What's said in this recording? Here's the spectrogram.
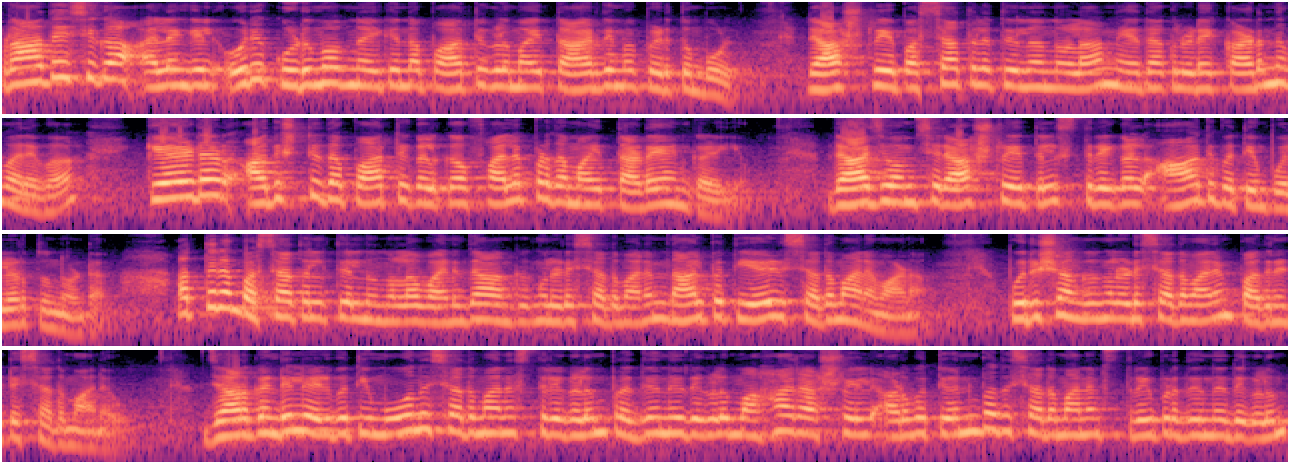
പ്രാദേശിക അല്ലെങ്കിൽ ഒരു കുടുംബം നയിക്കുന്ന പാർട്ടികളുമായി താരതമ്യപ്പെടുത്തുമ്പോൾ രാഷ്ട്രീയ പശ്ചാത്തലത്തിൽ നിന്നുള്ള നേതാക്കളുടെ കടന്നുവരവ് കേഡർ അധിഷ്ഠിത പാർട്ടികൾക്ക് ഫലപ്രദമായി തടയാൻ കഴിയും. രാജവംശ രാഷ്ട്രീയത്തിൽ സ്ത്രീകൾ ആധിപത്യം പുലർത്തുന്നുണ്ട്. അത്തരം പശ്ചാത്തലത്തിൽ നിന്നുള്ള വനിതാ അംഗങ്ങളുടെ ശതമാനം നാൽപ്പത്തിയേഴ് ശതമാനമാണ്. പുരുഷ അംഗങ്ങളുടെ ശതമാനം പതിനെട്ട് ശതമാനവും. ജാർഖണ്ഡിൽ എഴുപത്തി മൂന്ന് ശതമാനം സ്ത്രീകളും പ്രതിനിധികളും മഹാരാഷ്ട്രയിൽ അറുപത്തിയൊൻപത് ശതമാനം സ്ത്രീ പ്രതിനിധികളും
